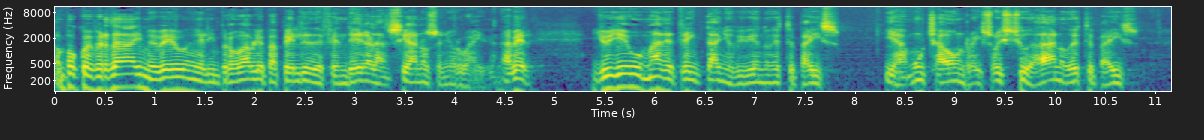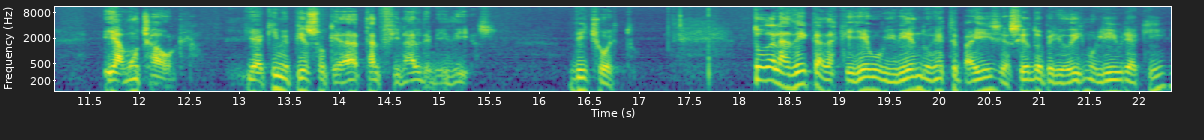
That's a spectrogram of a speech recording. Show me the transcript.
Tampoco es verdad y me veo en el improbable papel de defender al anciano señor Biden. A ver, yo llevo más de 30 años viviendo en este país y a mucha honra, y soy ciudadano de este país, y a mucha honra. Y aquí me pienso quedar hasta el final de mis días. Dicho esto, todas las décadas que llevo viviendo en este país y haciendo periodismo libre aquí,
